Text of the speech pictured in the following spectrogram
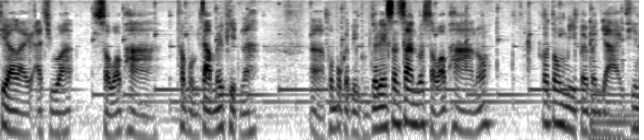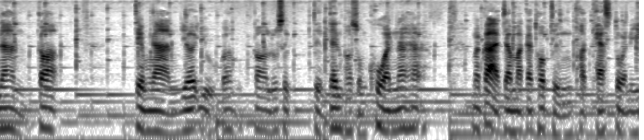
ทยาลัยอาชีวะสวภา ถ้าผมจำไม่ผิดนะอ่าเพราะปกติผมจะเรียกสั้นๆ ว่าสวภาเนาะก็ต้องมีไปบรรยายที่นั่นก็เตรียมงานเยอะอยู่ก็ก็รู้สึกตื่นเต้นพอสมควรนะฮะ มันก็อาจจะมากระทบถึงพอดแคสต์ตัวนี้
